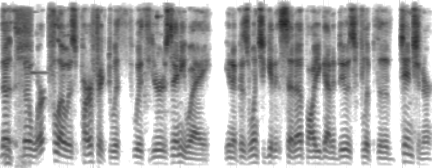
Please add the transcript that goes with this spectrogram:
the it's- the workflow is perfect with with yours anyway you know because once you get it set up all you got to do is flip the tensioner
